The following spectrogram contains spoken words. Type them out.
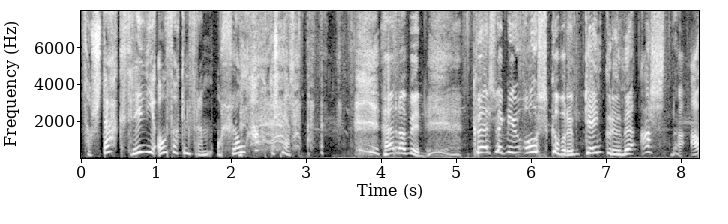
Þá stökk þriðji óþokkinn fram og hló hátt og snjált. Herra minn, hvers vegna í óskopurum gengur þú með astna á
